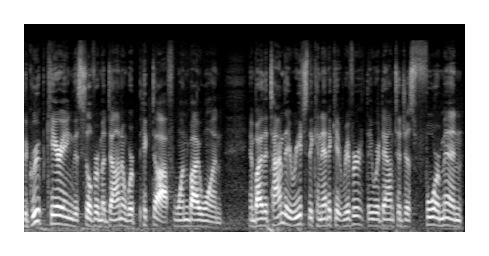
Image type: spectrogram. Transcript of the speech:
The group carrying the Silver Madonna were picked off one by one, and by the time they reached the Connecticut River, they were down to just four men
